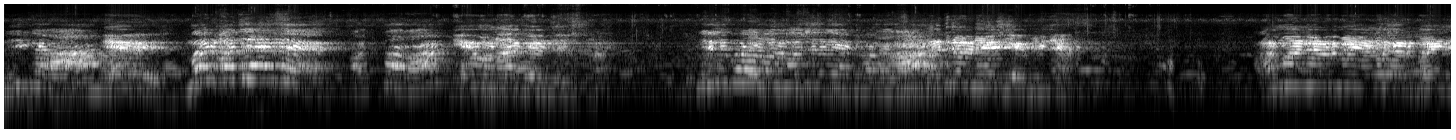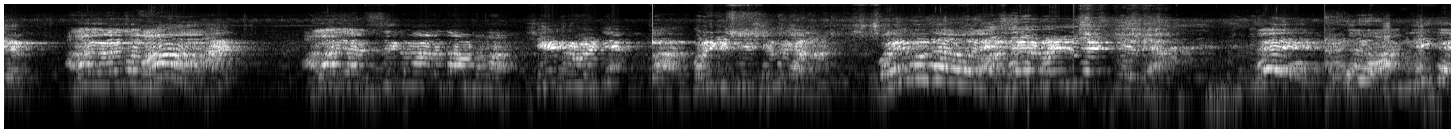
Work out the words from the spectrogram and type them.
నీకరా మరి వేసే వస్తారా ఏమో నాకేం తెలుసు. దీన్ని కూడా మన మధ్యలో వేస్తున్నారా? మధ్యలో నేసి బిడ్డ రమ్మన్నాడు మీ అన్నగారు బయలుదేరు అలాగే వెళ్తామా ఆ? అలాగే అభిషేకం వెళ్తా ఉంటున్నా శీఘ్రం అంటే పరిగెత్తి చిన్నగానా వైకుంఠాలు వలె. సరే బయలుదేరి ఏయ్, నీకరా? నీకే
